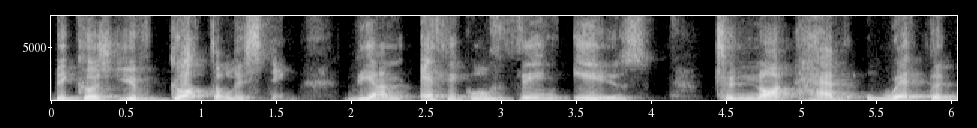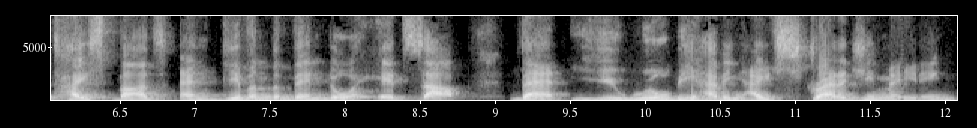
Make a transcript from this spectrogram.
because you've got the listing. The unethical thing is to not have wet the taste buds and given the vendor heads up that you will be having a strategy meeting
